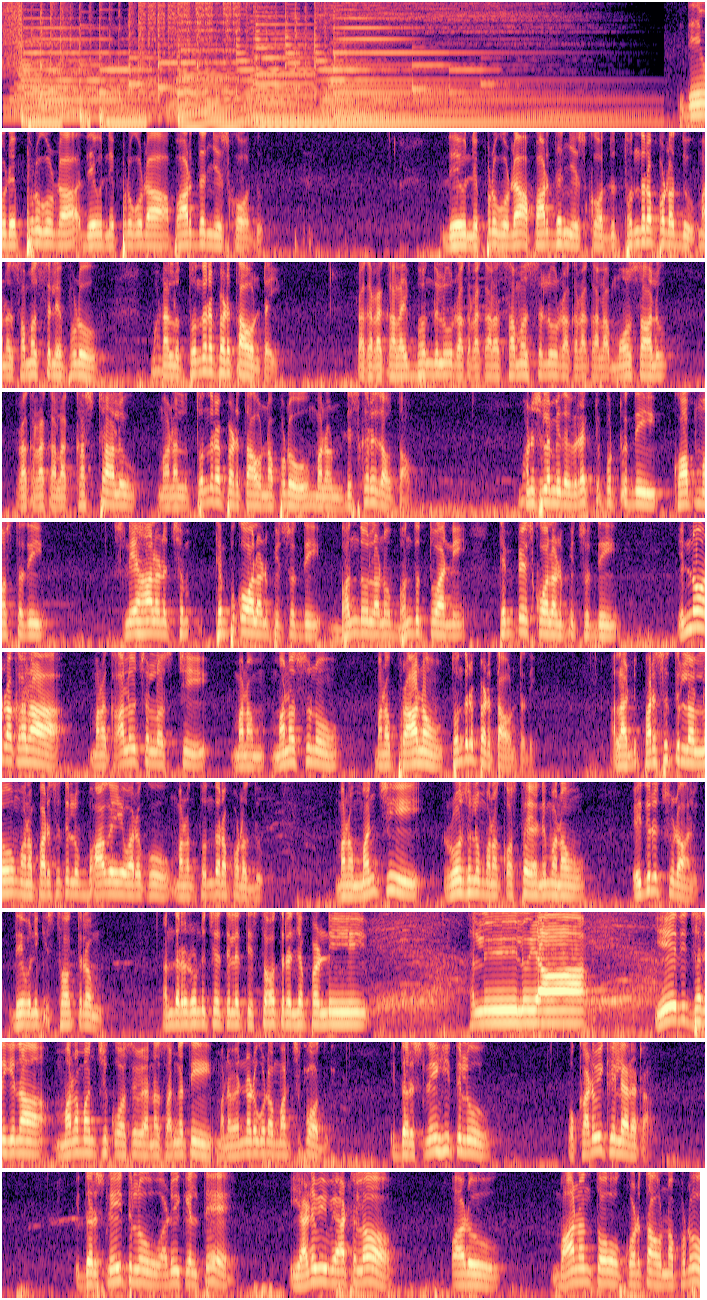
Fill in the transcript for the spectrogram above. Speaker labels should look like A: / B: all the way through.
A: దేవుడు ఎప్పుడు కూడా దేవుడిని ఎప్పుడు కూడా అపార్థం చేసుకోవద్దు. దేవుడిని ఎప్పుడు కూడా అపార్థం చేసుకోవద్దు. తొందరపడొద్దు. మన సమస్యలు ఎప్పుడు మనల్ని తొందర పెడతా ఉంటాయి. రకరకాల ఇబ్బందులు రకరకాల సమస్యలు రకరకాల మోసాలు రకరకాల కష్టాలు మనల్ని తొందర పెడతా ఉన్నప్పుడు మనం డిస్కరేజ్ అవుతాం. మనుషుల మీద విరక్తి పుట్టుద్ది కోపం వస్తుంది స్నేహాలను చెం తెంపుకోవాలనిపిస్తుంది బంధువులను బంధుత్వాన్ని తెంపేసుకోవాలనిపించుద్ది ఎన్నో రకాల మనకు ఆలోచనలు వచ్చి మన మనస్సును మన ప్రాణం తొందర పెడతా ఉంటుంది. అలాంటి పరిస్థితులలో మన పరిస్థితులు బాగయ్యే వరకు మనం తొందరపడొద్దు. మనం మంచి రోజులు మనకు వస్తాయని మనం ఎదురు చూడాలి. దేవునికి స్తోత్రం. అందరూ రెండు చేతులెత్తి స్తోత్రం చెప్పండి. హల్లేలుయా. ఏది జరిగినా మన మంచి కోసమే అన్న సంగతి మనం ఎన్నడూ కూడా మర్చిపోవద్దు. ఇద్దరు స్నేహితులు ఒక అడవికి వెళ్ళారట. ఇద్దరు స్నేహితులు అడవికి వెళ్తే ఈ అడవి వేటలో వాడు బాణంతో కొడతా ఉన్నప్పుడు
